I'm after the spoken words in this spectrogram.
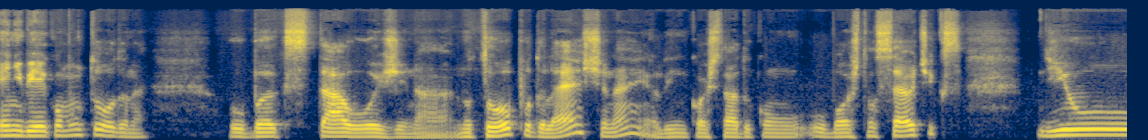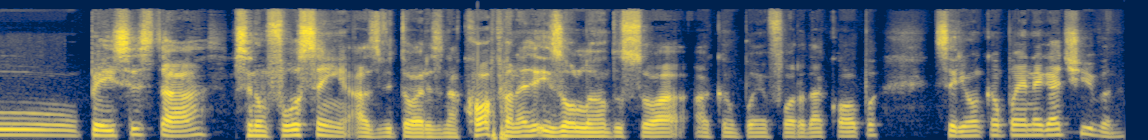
NBA como um todo, né? O Bucks está hoje na, no topo do leste, né? Ali encostado com o Boston Celtics. E o Pacers está, se não fossem as vitórias na Copa, né, isolando só a, a, campanha fora da Copa, seria uma campanha negativa, né?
